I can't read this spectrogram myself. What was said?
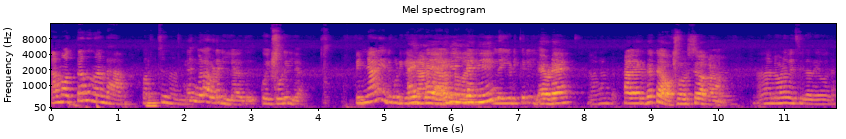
ആ മൊത്തം തിന്നണ്ട. കുറച്ച് നിങ്ങൾ അവിടെ ഇല്ല അത്. കോഴിക്കോട് ഇല്ല പിന്നാണ് ഇത് കുടിക്കാൻ. നെയ്യ് ഒടിക്കലില്ല എവിടെ? കളയരുത് കേട്ടോ സൂക്ഷിച്ച് വെക്കണം. നല്ലോണം വെച്ചില്ല അതേപോലെ.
